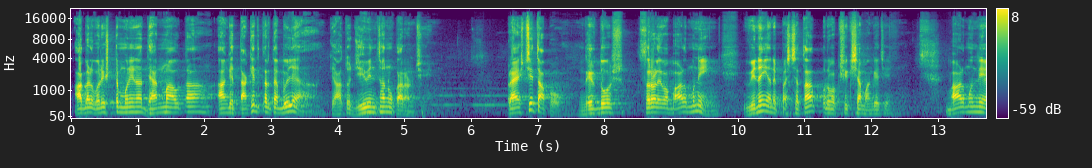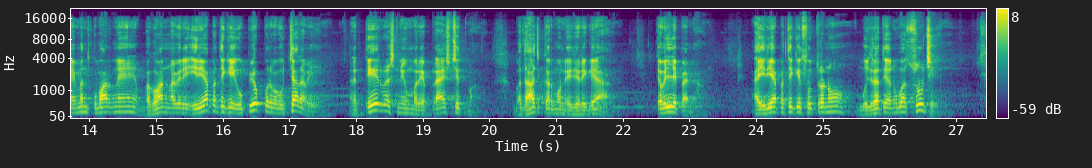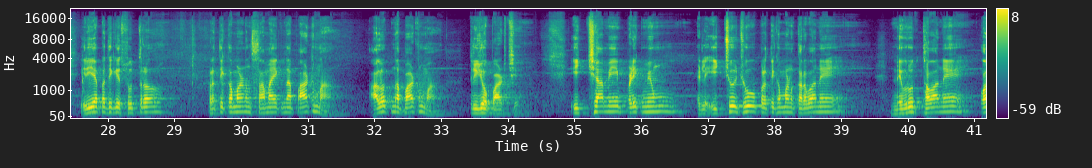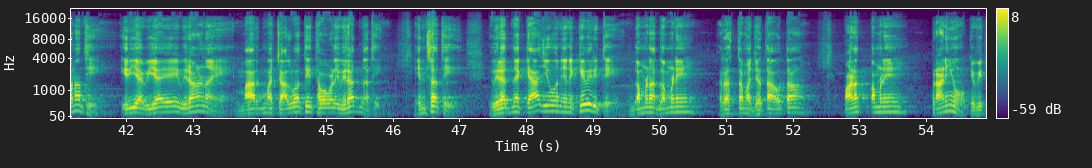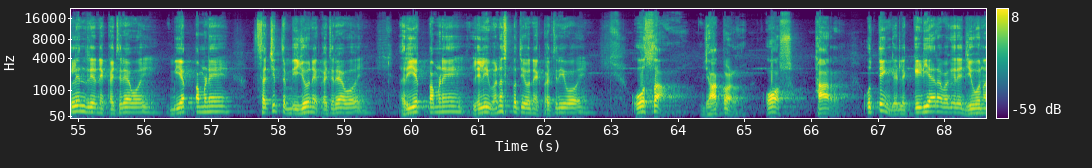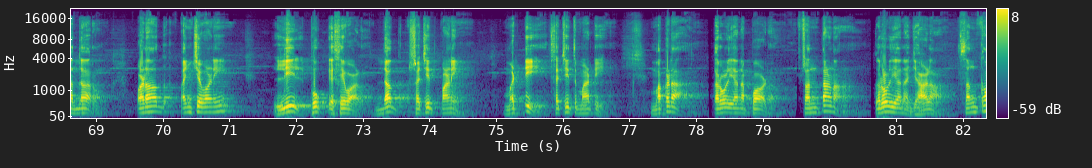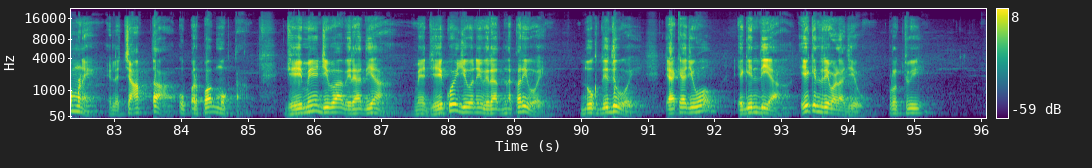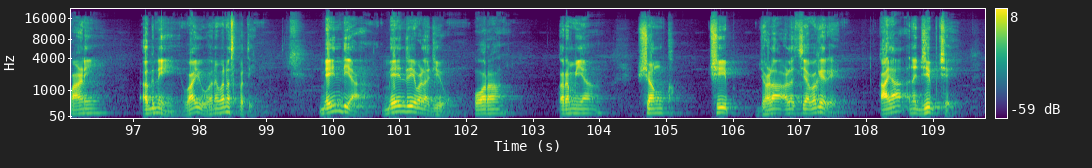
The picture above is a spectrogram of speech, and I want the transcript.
આગળ વરિષ્ઠ મુનિના ધ્યાનમાં આવતા આ અંગે તાકીદ કરતા બોલ્યા કે આ તો જીવ હિંસાનું કારણ છે. પ્રાયશ્ચિત આપો, નિર્દોષ, સરળ એવા બાળમુનિ વિનય અને પશ્ચાતાપૂર્વક શિક્ષા માંગે છે. બાળમુનિ હેમંત કુમારને ભગવાન મહાવીરે ઇરિયાપતિકે ઉપયોગપૂર્વક ઉચ્ચારાવી અને તેર વર્ષની ઉંમરે પ્રાયશ્ચિતમાં બધા જ કર્મોને જરી ગયા. કૈવલ્ય પામ્યા આ ઇરિયાપતિકી સૂત્રનો ગુજરાતી અનુવાદ શું છે? ઇરિયાપતિકી સૂત્ર પ્રતિક્રમણ સામાયિકના પાઠમાં આલોચના પાઠમાં ત્રીજો પાઠ છે. ઈચ્છામી પડિકમ્યુમ એટલે ઈચ્છું છું પ્રતિક્રમણ કરવાને, નિવૃત્ત થવાને, કોનાથી? ઇરિયા વિયાએ વિરાહણાએ, માર્ગમાં ચાલવાથી થવાવાળી વિરાધ નથી હિંસાથી. વિરાધને કયા જીવોની અને કેવી રીતે? ગમણા ગમણે, રસ્તામાં જતા આવતા, પાણક કમણે, પ્રાણીઓ કે વિકલેન્દ્રિયને કચર્યા હોય, બિયક કમણે સચિત બીજોને કચર્યા હોય, હરિયક કમણે લીલી વનસ્પતિઓને કચરી હોય, ઓસા, ઝાકળ, ઓસ ઠાર ઉત્તિંગ એટલે કીડિયારા વગેરે જીવોના દર, પણગ, પંચવણી, લીલ ફૂક કે સેવાળ, દગ, સચિત પાણી, મટ્ટી, સચિત માટી, મકડા, કરોળિયાના પડ, સંતાણા, કરોળિયાના ઝાડા, સંકમણે એટલે ચાંપતા, ઉપર પગ મૂકતા જેમે જીવા વિરાધ્યા મેં જે કોઈ જીવોની વિરાધના કરી હોય, દુઃખ દીધું હોય, ક્યાં ક્યાં જીવો? એગિંદિયા એક ઇન્દ્રિયવાળા જીવ, પૃથ્વી, પાણી, અગ્નિ, વાયુ અને વનસ્પતિ. બે ઇન્દ્રિયા, બે ઇન્દ્રિયવાળા જીવ કોરા કરમિયા, શંખ, છીપ જળા અળસિયા વગેરે, કાયા અને જીભ છે.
